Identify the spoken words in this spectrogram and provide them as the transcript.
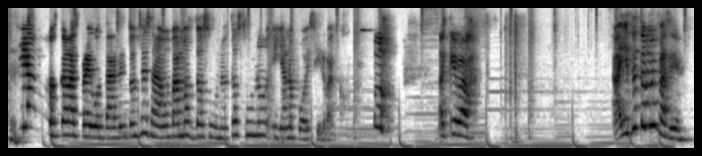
Sigamos con las preguntas. Entonces aún vamos 2-1, 2-1 y ya no puedo decir banco. Oh, aquí va. Ay, esto está muy fácil.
